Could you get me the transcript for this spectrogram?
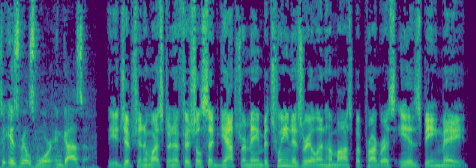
to Israel's war in Gaza. The Egyptian and Western officials said gaps remain between Israel and Hamas, but progress is being made.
